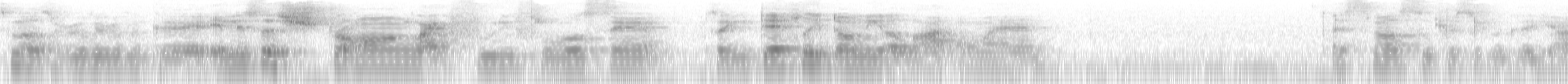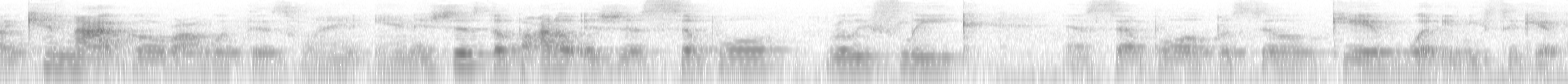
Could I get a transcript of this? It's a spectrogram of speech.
Smells really really good. And it's a strong like fruity floral scent. So you definitely don't need a lot on. It smells super super good y'all. You cannot go wrong with this one. And it's just the bottle is just simple really sleek and simple but still give what it needs to give.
